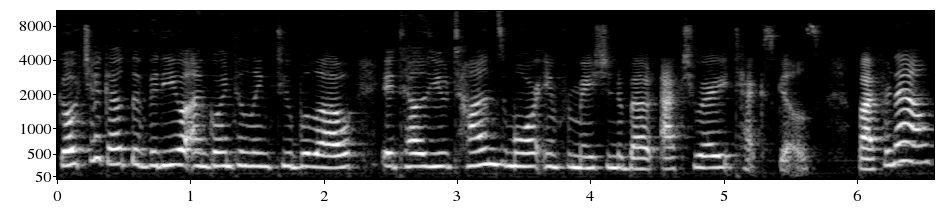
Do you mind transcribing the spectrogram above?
go check out the video I'm going to link to below. It tells you tons more information about actuary tech skills. Bye for now!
